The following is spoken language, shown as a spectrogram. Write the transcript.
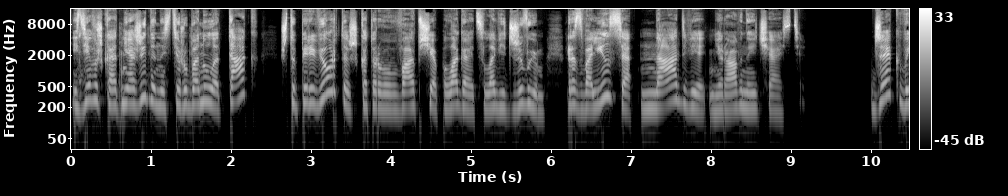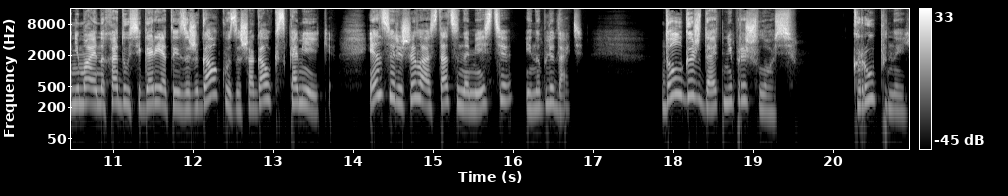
и девушка от неожиданности рубанула так, что перевертыш, которого вообще полагается ловить живым, развалился на две неравные части. Джек, вынимая на ходу сигареты и зажигалку, зашагал к скамейке. Энса решила остаться на месте и наблюдать. Долго ждать не пришлось. Крупный,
